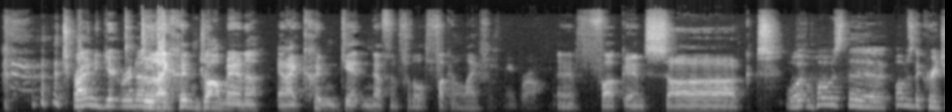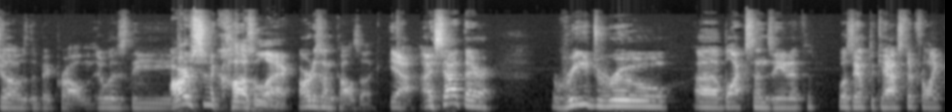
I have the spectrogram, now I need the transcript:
trying to get rid of. Dude, I couldn't draw mana, and I couldn't get nothing for the fucking life of me, bro. And it fucking sucked. What, what was the what was the creature that was the big problem? It was the Artisan Kozilek. Artisan Kozilek. Yeah, I sat there, redrew uh, Black Sun Zenith, was able to cast it for like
